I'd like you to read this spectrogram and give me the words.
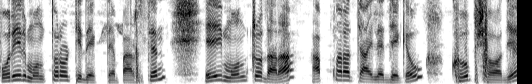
পরীর মন্ত্রটি দেখতে পারছেন। এই মন্ত্র দ্বারা আপনারা চাইলে যে কেউ খুব সহজে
